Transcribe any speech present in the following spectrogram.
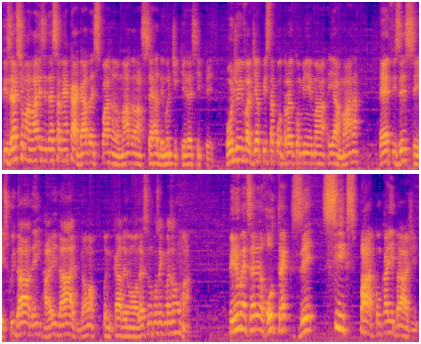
fizesse uma análise dessa minha cagada esparramada na Serra de Mantiqueira SP. Onde eu invadi a pista contrária com a minha Yamaha FZ6. Cuidado, hein? Raridade. Dá uma pancada numa dessa e não consegue mais arrumar. Pneu Metzeler Rotex Z6 par com calibragem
